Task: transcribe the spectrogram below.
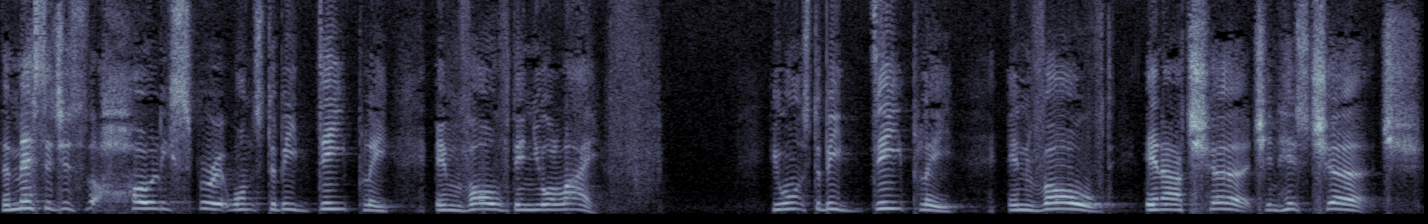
The message is that the Holy Spirit wants to be deeply involved in your life. He wants to be deeply involved in our church, in His church.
